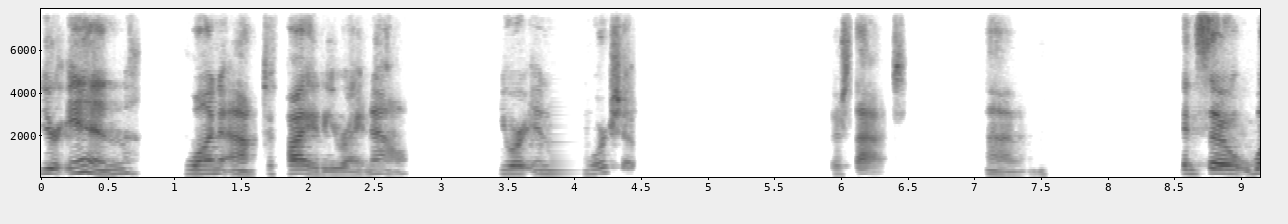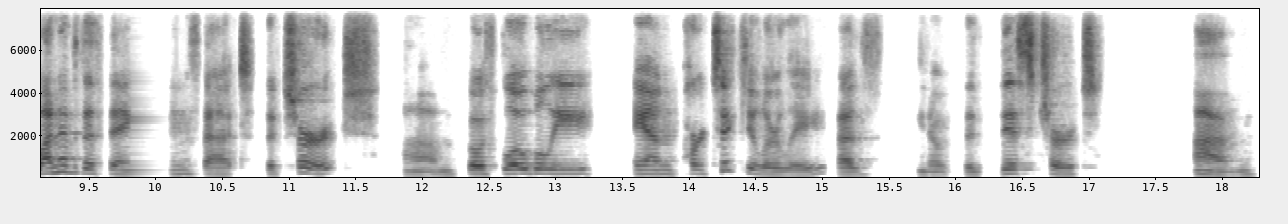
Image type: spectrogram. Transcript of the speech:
You're in one act of piety right now. You are in worship. There's that. Um, and so, one of the things that the church, um, both globally and particularly as you know, the, this church, um,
